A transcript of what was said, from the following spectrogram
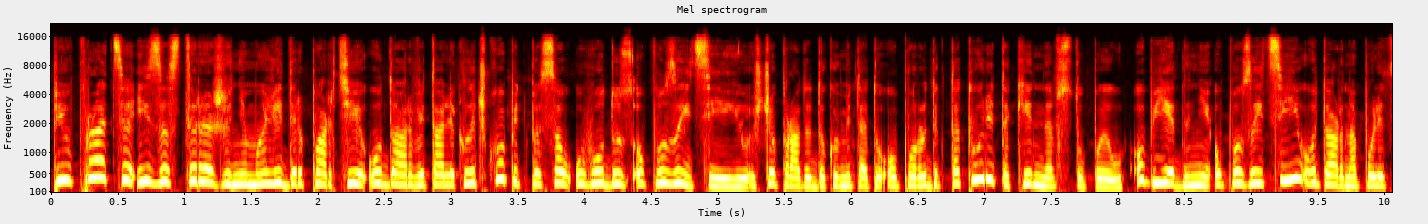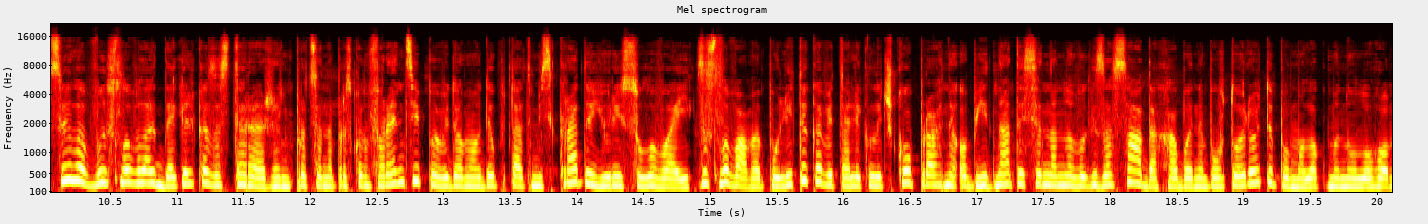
Співпраця із застереженнями лідер партії Удар Віталій Кличко підписав угоду з опозицією. Щоправда, до комітету опору диктатурі таки не вступив. Об'єднані опозиції ударна поліцила висловила декілька застережень. Про це на прес-конференції повідомив депутат міськради Юрій Соловей. За словами політика, Віталій Кличко прагне об'єднатися на нових засадах, аби не повторювати помилок минулого.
